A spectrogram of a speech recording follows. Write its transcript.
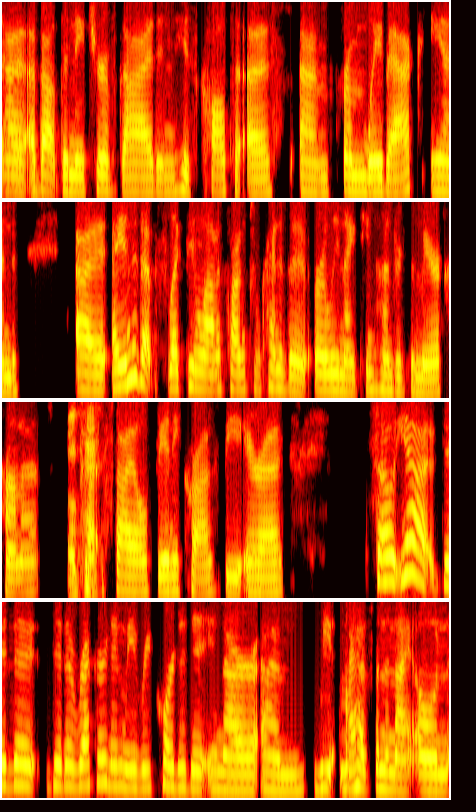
uh, about the nature of God and His call to us um, from way back, and uh, I ended up selecting a lot of songs from kind of the early 1900s Americana Okay. style, Fanny Crosby era. So yeah, did a did a record and we recorded it in our um we my husband and I own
